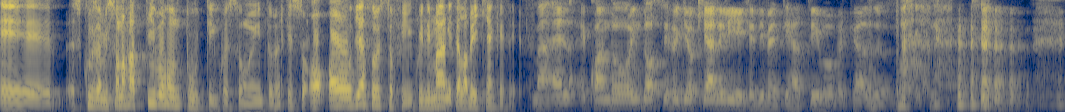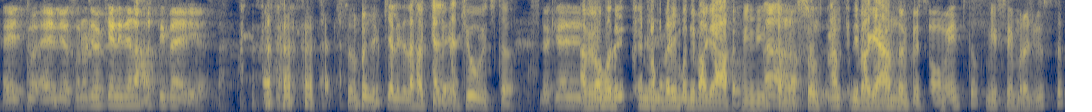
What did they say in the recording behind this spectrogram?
E, scusami, sono cattivo con tutti in questo momento perché so- ho, ho odiato questo film, quindi mani te la becchi anche te. Ma è, è quando indossi quegli occhiali lì che diventi cattivo per caso? È il tuo- è- sono gli occhiali della cattiveria. sono gli occhiali della cattiveria. giusto. Avevamo giusto. detto che non avremmo divagato, quindi No, stiamo no, soltanto scusa. divagando in questo momento, mi sembra giusto.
